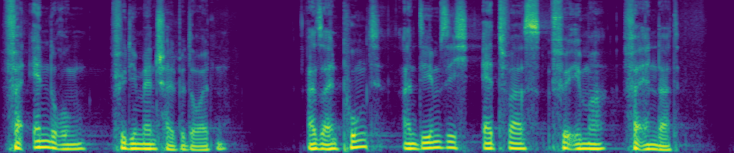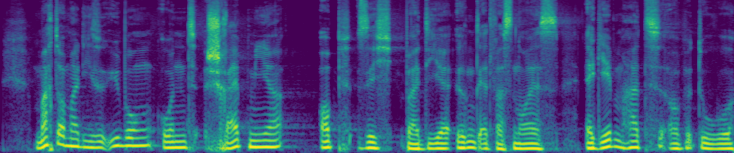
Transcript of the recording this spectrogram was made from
Veränderung für die Menschheit bedeuten. Also ein Punkt, an dem sich etwas für immer verändert. Mach doch mal diese Übung und schreib mir, ob sich bei dir irgendetwas Neues ergeben hat, ob du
